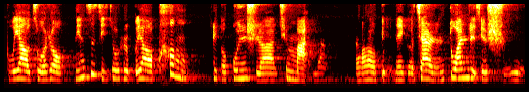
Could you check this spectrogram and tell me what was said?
不要做肉，您自己就是不要碰这个荤食啊，去买呀、 然后给那个家人端这些食物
